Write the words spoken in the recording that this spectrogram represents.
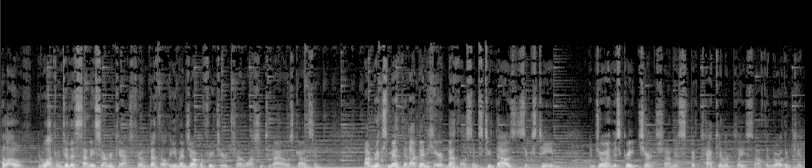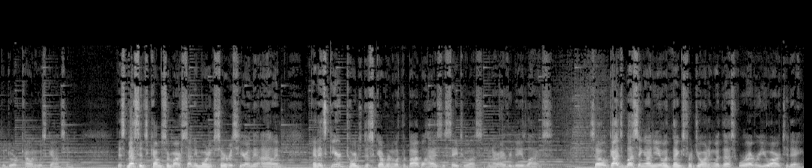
Hello, and welcome to the Sunday Sermoncast from Bethel Evangelical Free Church on Washington Island, Wisconsin. I'm Rick Smith, and I've been here at Bethel since 2016, enjoying this great church on this spectacular place off the northern tip of Door County, Wisconsin. This message comes from our Sunday morning service here on the island, and it's geared towards discovering what the Bible has to say to us in our everyday lives. So, God's blessing on you, and thanks for joining with us wherever you are today.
